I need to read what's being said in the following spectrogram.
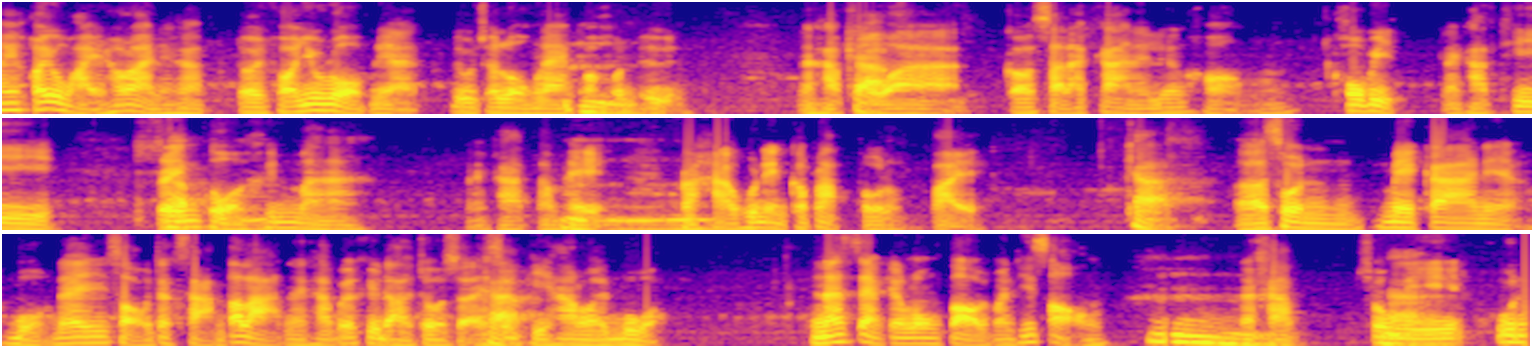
ไม่ค่อยไหวเท่าไหร่นะครับ โดยเฉพาะยุโรปเนี่ยดูจะลงแรงกว่าคนอื่นนะครับ เพราะว่าก็สถานการณ์ในเรื่องของโควิดนะครับ ที่เร่งตัวขึ้นมานะครับทำให้ราคาหุ้นเองก็ปรับตัวลงไปครับส่วนอเมริกาเนี่ยบวกได้สองจากสามตลาดนะครับ ก็คือดาวโจนส์และ S&P 500บวก นัสแจกยังลงต่อเป็นวันที่สองนะครับช่วงนี้หุ้น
